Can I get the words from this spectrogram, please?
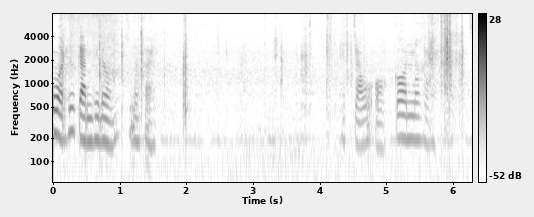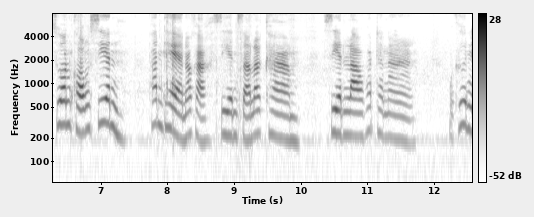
งวดคือกันพี่น้องเนาะค่ะเจ้าออกก้อนเนาะค่ะส่วนของเซียนพันแท่เนาะค่ะเซียนสารคามเซียนลาวพัฒนาเมื่อคืนใน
